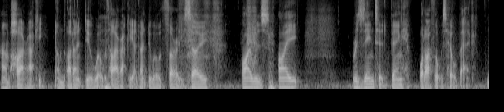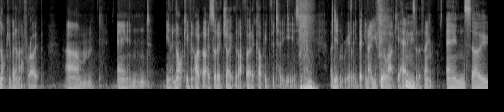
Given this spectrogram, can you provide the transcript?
um, hierarchy. Um, I don't deal well with hierarchy. I don't do well with authority. So I was I resented being what I thought was held back, not given enough rope, um, and you know not given. I, I sort of joked that I photocopied for two years. You know. I didn't really, but you know you feel like you had sort of thing. And so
